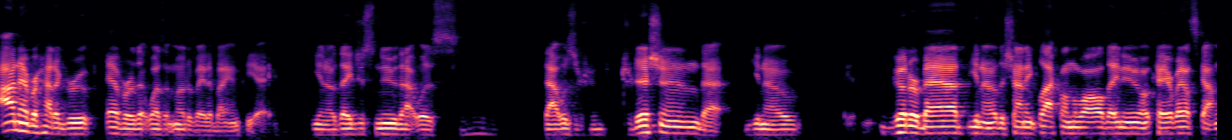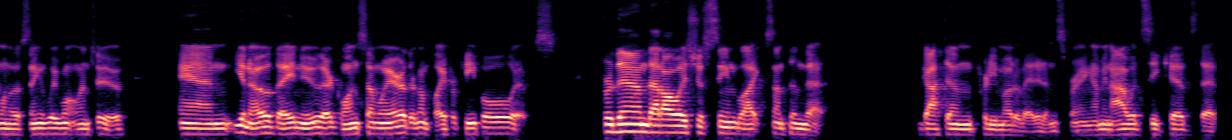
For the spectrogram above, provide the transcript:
I never had a group ever that wasn't motivated by MPA. You know, they just knew that was mm-hmm. that was a tradition. That you know, good or bad, you know, the shiny plaque on the wall. They knew, okay, everybody else got one of those things. We want one too. And you know, they knew they're going somewhere. They're going to play for people. It's for them. That always just seemed like something that got them pretty motivated in the spring. I mean, I would see kids that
